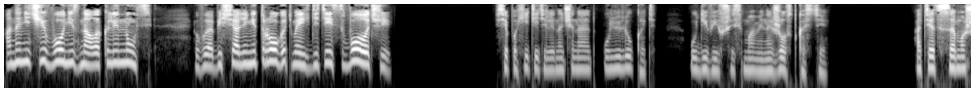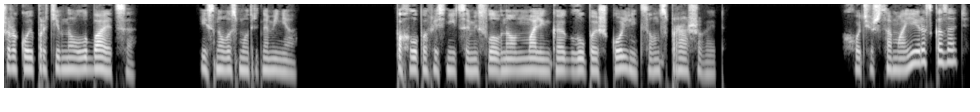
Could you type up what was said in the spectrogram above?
Она ничего не знала, клянусь! Вы обещали не трогать моих детей, сволочи!» Все похитители начинают улюлюкать, удивившись маминой жесткости. Отец Сэма широко и противно улыбается и снова смотрит на меня. Похлопав ресницами, словно он маленькая глупая школьница, он спрашивает. «Хочешь сама ей рассказать?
